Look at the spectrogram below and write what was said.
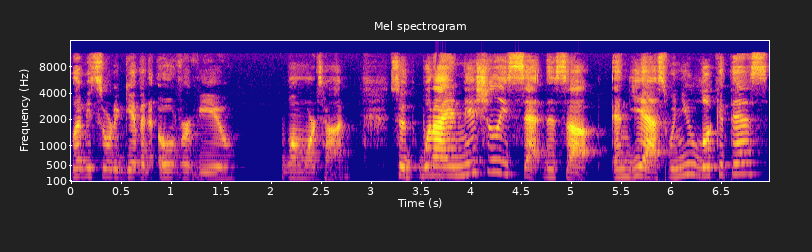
let me sort of give an overview one more time. So when I initially set this up, and yes, when you look at this,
